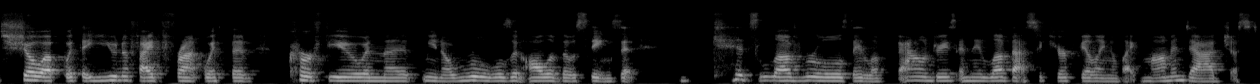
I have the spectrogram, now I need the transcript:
show up with a unified front with the curfew and the you know rules and all of those things that kids love rules they love boundaries and they love that secure feeling of like mom and dad just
